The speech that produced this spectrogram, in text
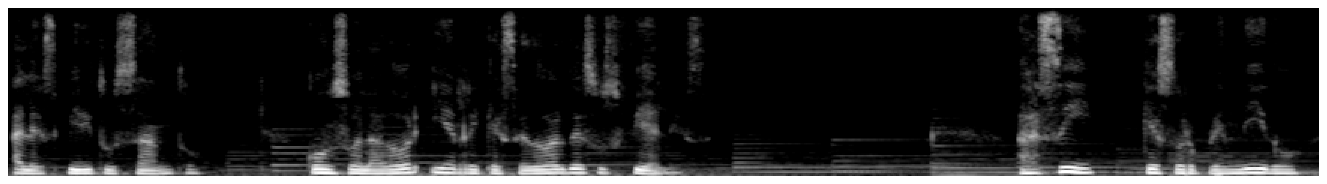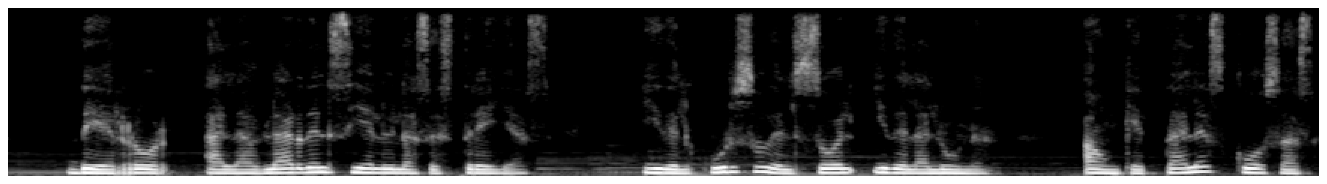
al Espíritu Santo, consolador y enriquecedor de sus fieles. Así que sorprendido de error al hablar del cielo y las estrellas, y del curso del sol y de la luna, aunque tales cosas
